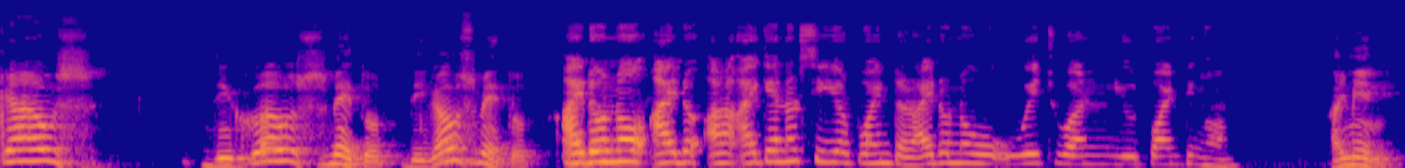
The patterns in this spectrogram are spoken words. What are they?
Gauss, the Gauss method, the Gauss method I don't know. I don't. Uh, I cannot see your pointer. I don't know which one you're pointing on. I mean,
